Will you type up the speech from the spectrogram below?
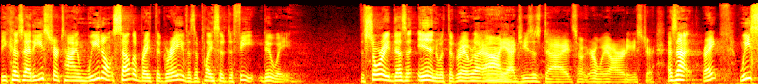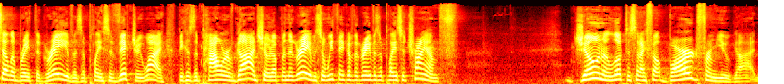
Because at Easter time, we don't celebrate the grave as a place of defeat, do we? The story doesn't end with the grave. We're like, oh, yeah, Jesus died, so here we are at Easter. That's not, right? We celebrate the grave as a place of victory. Why? Because the power of God showed up in the grave, and so we think of the grave as a place of triumph. Jonah looked and said, I felt barred from you, God,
